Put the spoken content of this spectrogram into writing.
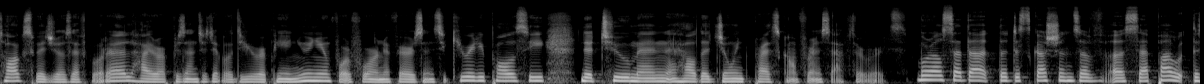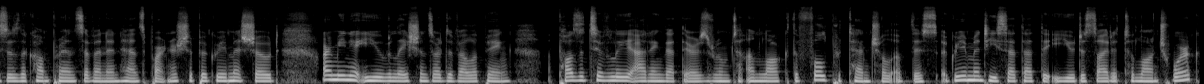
talks with Joseph Borrell, High Representative of the European Union for Foreign Affairs and Security Policy. The two men held a joint press conference afterwards. Borrell said that the discussions of uh, CEPA, this is the Comprehensive and Enhanced Partnership Agreement, showed Armenia EU relations are developing positively, adding that there is room to unlock the full potential of this agreement. He said that the EU decided to launch work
